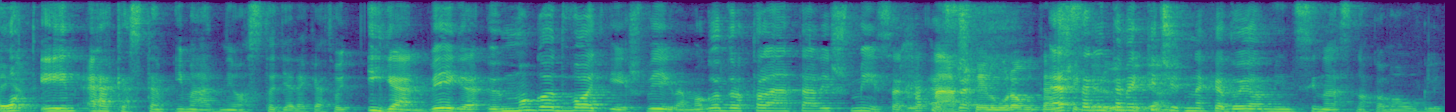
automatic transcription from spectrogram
Igen. ott én elkezdtem imádni azt a gyereket, hogy igen, végre önmagad vagy, és végre magadra találtál, és mész elő. Hát másfél óra után Ez sikerült, szerintem egy igen. kicsit neked olyan, mint Színásznak a Maugli.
